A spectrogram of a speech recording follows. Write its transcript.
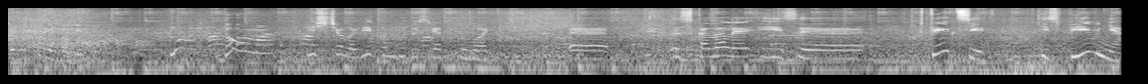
щоб ніхто не болів. Дома і з чоловіком буду святкувати. Е, сказали із е, птиці, із півня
